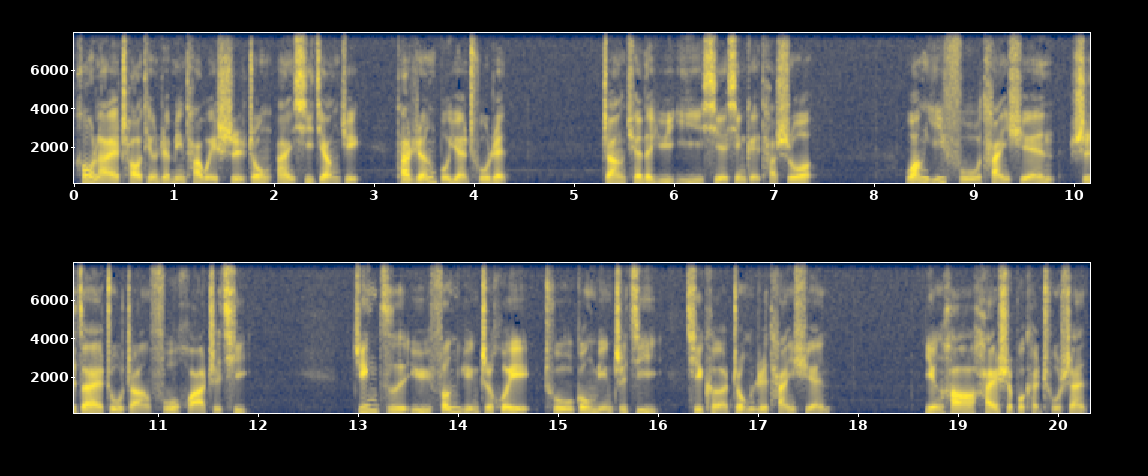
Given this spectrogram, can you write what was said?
后来朝廷任命他为侍中、安西将军，他仍不愿出任。掌权的于毅写信给他说：“王仪甫谈玄，实在助长浮华之气。君子遇风云之会，处功名之际，岂可终日谈玄？”英浩还是不肯出山。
